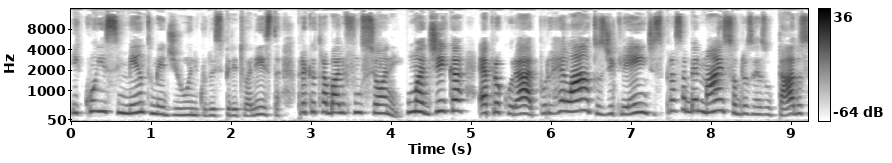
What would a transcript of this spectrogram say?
e conhecimento mediúnico do espiritualista para que o trabalho funcione. Uma dica é procurar por relatos de clientes para saber mais sobre os resultados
